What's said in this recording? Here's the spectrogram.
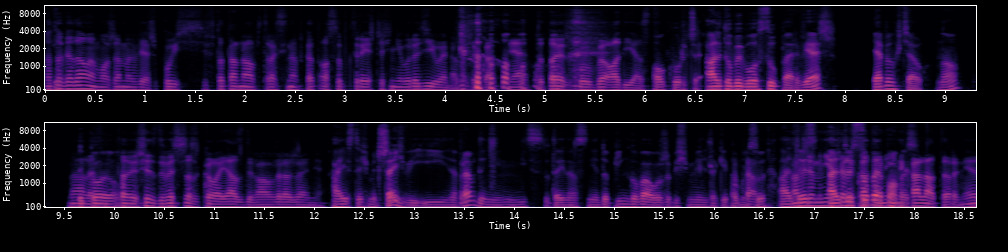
No to wiadomo, możemy, wiesz, pójść w totalną abstrakcję na przykład osób, które jeszcze się nie urodziły na przykład, nie? To to już byłby odjazd. O kurczę, ale to by było super, wiesz? Ja bym chciał, no. No tylko- ale to, to już jest wyższa szkoła jazdy, mam wrażenie. A jesteśmy trzeźwi i naprawdę ni- nic tutaj nas nie dopingowało, żebyśmy mieli takie To pomysły. Ale to znaczy jest, mnie ale to jest super ten pomysł. inhalator, nie?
